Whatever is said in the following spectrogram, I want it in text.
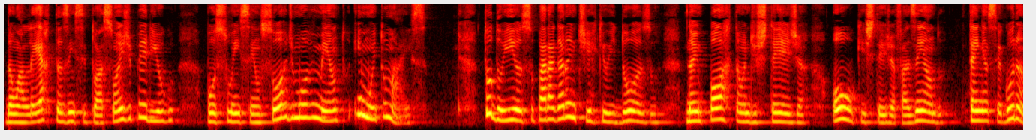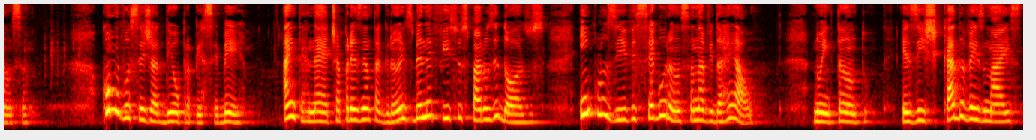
dão alertas em situações de perigo, possuem sensor de movimento e muito mais. Tudo isso para garantir que o idoso, não importa onde esteja ou o que esteja fazendo, tenha segurança. Como você já deu para perceber, a internet apresenta grandes benefícios para os idosos, inclusive segurança na vida real. No entanto, existe cada vez mais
